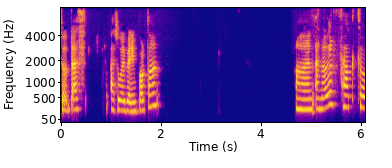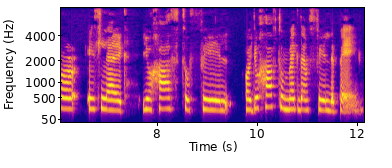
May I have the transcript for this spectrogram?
so that's as well very important and another factor is like you have to feel or you have to make them feel the pain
